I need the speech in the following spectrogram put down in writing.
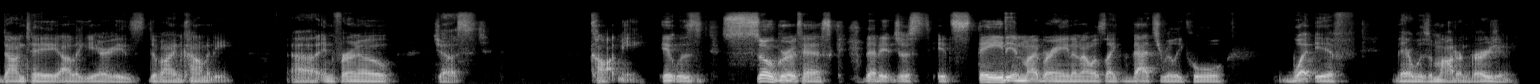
Dante Alighieri's Divine Comedy. Uh, Inferno just caught me. It was so grotesque that it just it stayed in my brain and I was like that's really cool. What if there was a modern version?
